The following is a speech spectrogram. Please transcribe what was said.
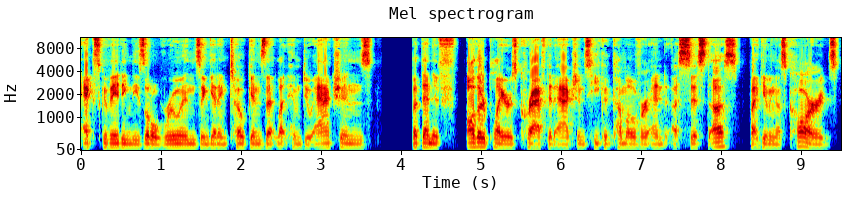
excavating these little ruins and getting tokens that let him do actions. But then if other players crafted actions, he could come over and assist us by giving us cards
